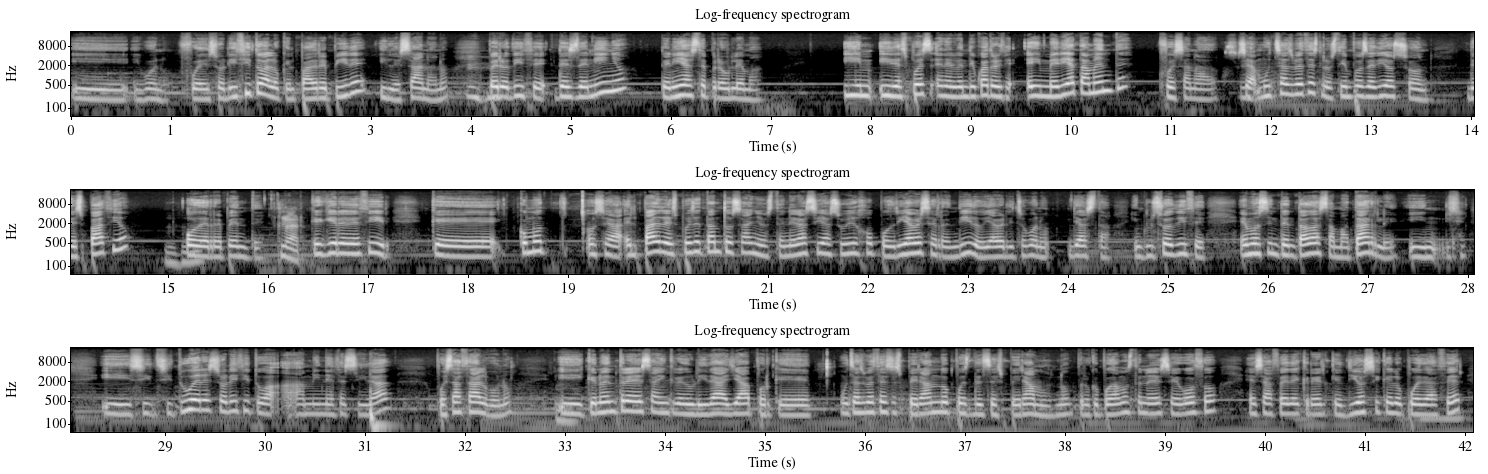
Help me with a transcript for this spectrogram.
y, y bueno, fue solícito a lo que el padre pide y le sana, ¿no? Pero dice, desde niño tenía este problema. Y, y después en el 24 dice, e inmediatamente fue sanado. O sea, muchas veces los tiempos de Dios son despacio o de repente. Claro. ¿Qué quiere decir? Que, como, o sea, el padre después de tantos años tener así a su hijo podría haberse rendido y haber dicho, bueno, ya está. Incluso dice, hemos intentado hasta matarle. Y, y si, si tú eres solícito a, a mi necesidad, pues haz algo, ¿no? Y que no entre esa incredulidad ya, porque muchas veces esperando, pues desesperamos, ¿no? Pero que podamos tener ese gozo, esa fe de creer que Dios sí que lo puede hacer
